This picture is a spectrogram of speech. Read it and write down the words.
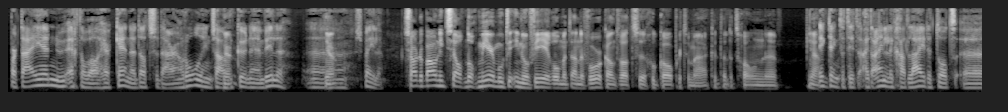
partijen nu echt al wel herkennen dat ze daar een rol in zouden ja. kunnen en willen ja. spelen. Zou de bouw niet zelf nog meer moeten innoveren om het aan de voorkant wat uh, goedkoper te maken? Dat het gewoon uh, Ja. Ik denk dat dit uiteindelijk gaat leiden tot uh,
